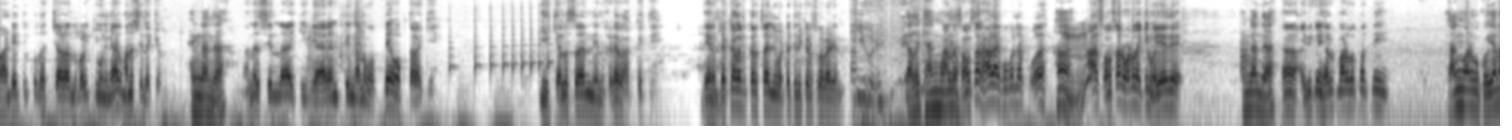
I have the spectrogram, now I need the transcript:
ಬಾಂಡೆ ತಿಕ್ಕೋದು ಹಚ್ಚಾಳ ಅಂದ ಬಳಕ ಇವನ ಮ್ಯಾಗ ಮನಸ್ಸಿಲ್ಲ ಆಕಿ ಹೆಂಗಂದ? ಮನಸ್ಸಿಲ್ಲ ಆಕಿ ಗ್ಯಾರಂಟಿ ನಾನು ಒಪ್ಪೇ ಒಪ್ತಾಳ ಆಕಿ ಈ ಕೆಲಸ ನಿನ್ನ ಕಡೆ ಹಾಕೈತಿ ಏನ್ ಬೇಕಾದಷ್ಟು ಖರ್ಚು ನೀವು ಒಟ್ಟೆ ತಿಳಿ ಕೆಡಿಸ್ಕೋಬೇಡಿ. ಅದಕ್ಕೆ ಹೆಂಗ್ ನನ್ನ ಸಂಸಾರ ಹಾಳಾಗಿ ಹೋಗಲ್ಲಕ್ಕು ಹಾ. ಆ ಸಂಸಾರ ಹೊಡೆದ ಆಕಿನ ಒಯ್ಯದೆ. ಹಂಗಂದೆ? ಹಾ ಅದಕ್ಕೆ ಹೆಲ್ಪ್ ಮಾಡ್ಬೇಕು ಮತ್ ನೀ. ಹೆಂಗ್ ಮಾಡ್ಬೇಕು? ಏನ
